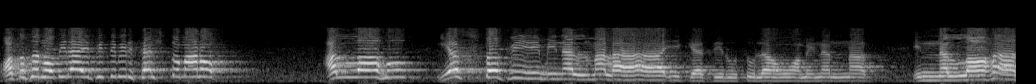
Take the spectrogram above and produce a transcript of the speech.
অথচ নবীরা এই পৃথিবীর শ্রেষ্ঠ মানব। আল্লাহ ইয়াস্তফি মিনাল মালাইকাতি রুসুলাও ওয়া মিনান নাস। ইন্নাল্লাহা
